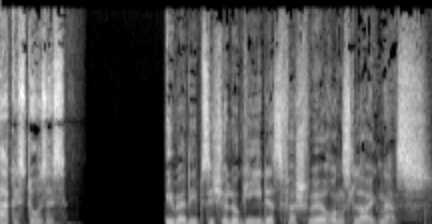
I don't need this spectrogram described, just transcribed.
Tagesdosis. Über die Psychologie des Verschwörungsleugners.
